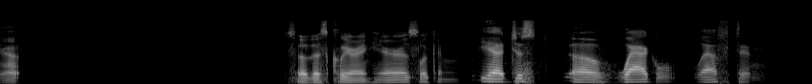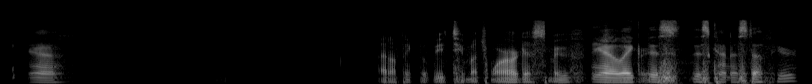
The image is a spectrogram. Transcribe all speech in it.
Yeah. So this clearing here is looking, Yeah, just uh, waggle left and yeah. I don't think there'll be too much more Argus move. Yeah, like Great. this this kind of stuff here.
